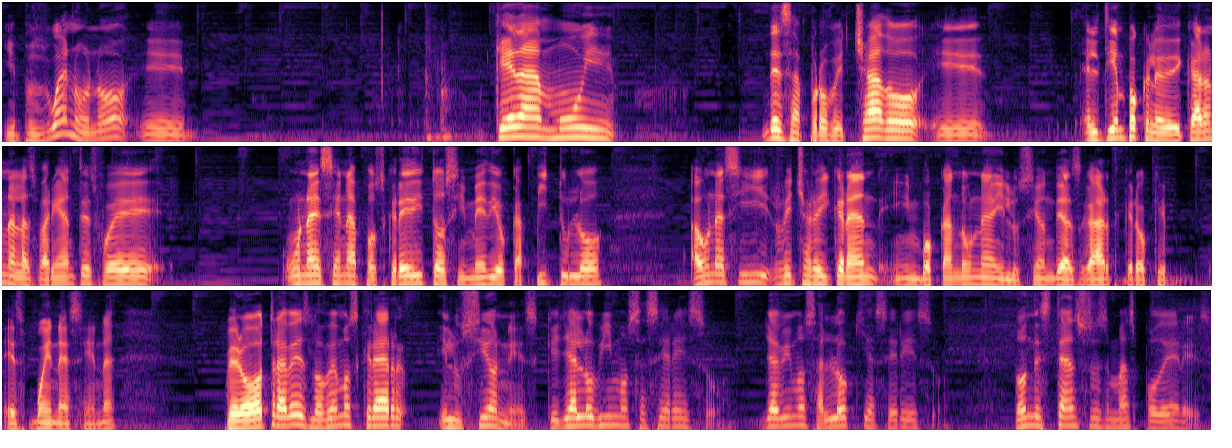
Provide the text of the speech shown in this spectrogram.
Y pues bueno, ¿no? Eh, queda muy desaprovechado. Eh, el tiempo que le dedicaron a las variantes fue una escena postcréditos y medio capítulo. Aún así, Richard E. Grant invocando una ilusión de Asgard creo que es buena escena. Pero otra vez lo vemos crear ilusiones, que ya lo vimos hacer eso. Ya vimos a Loki hacer eso. ¿Dónde están sus demás poderes?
